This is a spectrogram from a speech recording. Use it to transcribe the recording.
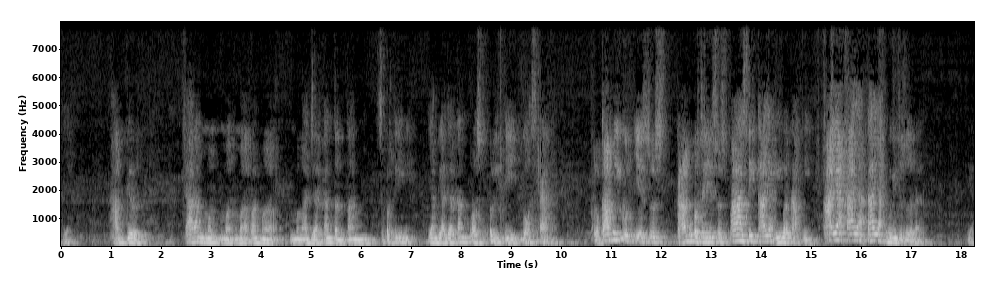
ya, hampir jarang me, me, me, apa, me, mengajarkan tentang seperti ini. Yang diajarkan prosperity gospel. Kalau kamu ikut Yesus, kamu percaya Yesus pasti kaya diberkati, kaya kaya kaya begitu saudara. Ya.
